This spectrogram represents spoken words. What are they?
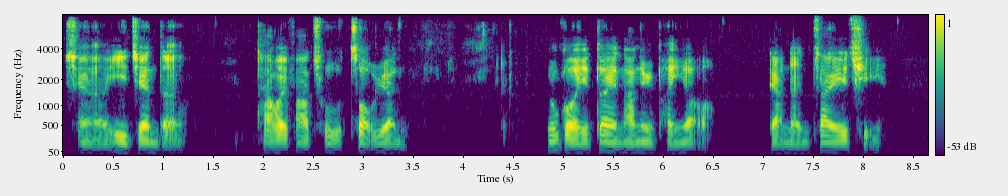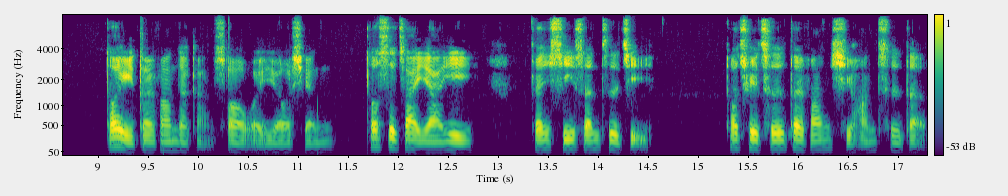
显而易见的。她会发出咒怨。如果一对男女朋友，两人在一起，都以对方的感受为优先，都是在压抑跟牺牲自己，都去吃对方喜欢吃的，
